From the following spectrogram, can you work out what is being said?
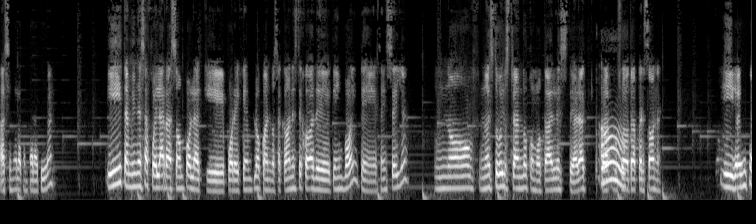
haciendo la comparativa. Y también esa fue la razón por la que, por ejemplo, cuando sacaban este juego de Game Boy de Saint Seiya, no, no estuvo ilustrando como tal este Araki, fue, Oh. fue otra persona. Y gracias a,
